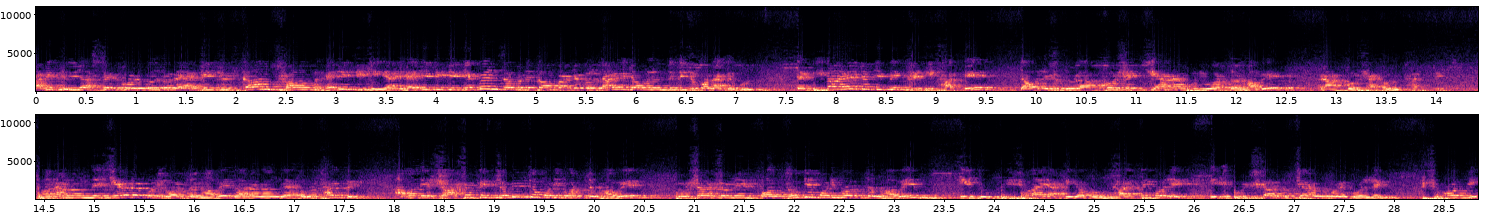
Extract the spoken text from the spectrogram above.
আরেকটু ইলাস্ট্রেট করে বলতে হবে attitude comes from heredity and heredity depends a compatible marriage অবলম্বন কিছুক্ষণ আগে বলব তো বিবাহে যদি বিকৃতি থাকে, তাহলে শুধু রাক্ষসের চেহারা পরিবর্তন হবে, রাক্ষস এখনও থাকবে। ধনানন্দের চেহারা পরিবর্তন হবে, ধনানন্দ এখনও থাকবে। আমাদের শাসকের চরিত্র পরিবর্তন হবে, প্রশাসনের পদ্ধতি পরিবর্তন হবে, কিন্তু বিষয় একই রকম থাকবে বলে তিনি পরিষ্কার উচ্চারণ করে বললেন। সতে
